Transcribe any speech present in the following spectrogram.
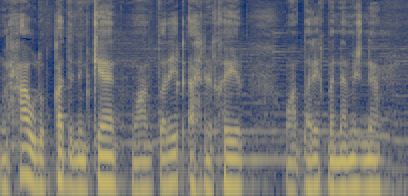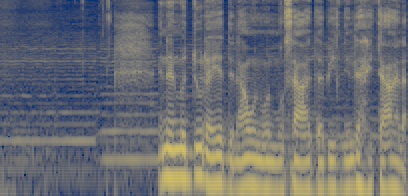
ونحاول بقدر الإمكان وعن طريق أهل الخير وعن طريق برنامجنا أن نمدوا يد العون والمساعدة بإذن الله تعالى.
